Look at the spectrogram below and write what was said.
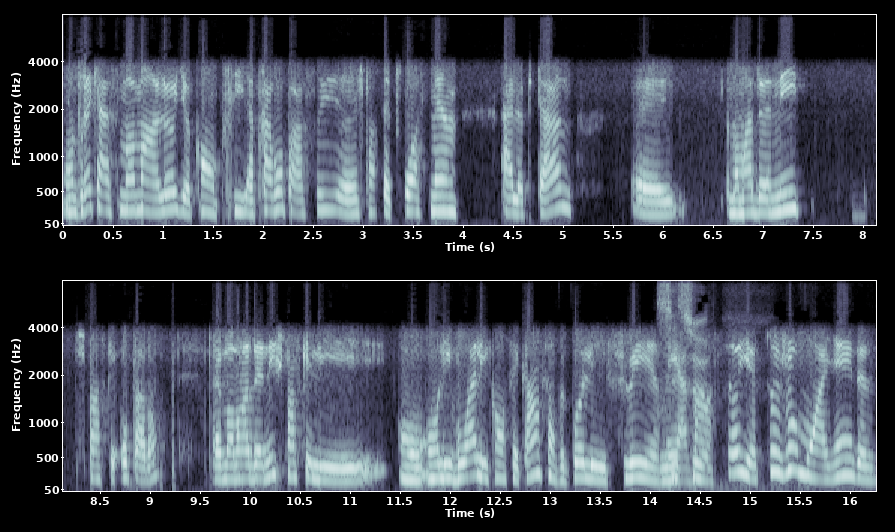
On dirait qu'à ce moment-là, il a compris. Après avoir passé, euh, je pense, trois semaines à l'hôpital, euh, à un moment donné, je pense que, oh pardon, à un moment donné, je pense que les, on, les voit les conséquences, on veut pas les fuir. Mais avant ça, il y a toujours moyen de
